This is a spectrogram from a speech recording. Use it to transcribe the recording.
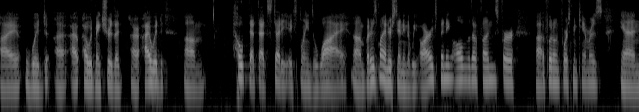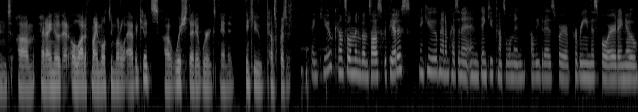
I would I, I, would make sure that I would um, hope that that study explains why. Um, but it's my understanding that we are expending all of the funds for uh, photo enforcement cameras, and um, and I know that a lot of my multimodal advocates uh, wish that it were expanded. Thank you, Council President. Thank you, Councilwoman Gonzales Gutierrez. Thank you, Madam President, and thank you, Councilwoman Alvidrez, for for bringing this forward. I know,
